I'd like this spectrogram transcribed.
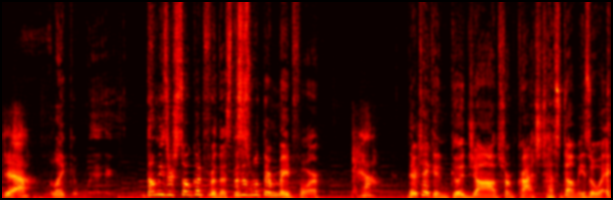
yeah, like dummies are so good for this. This is what they're made for. yeah. They're taking good jobs from crash test dummies away.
